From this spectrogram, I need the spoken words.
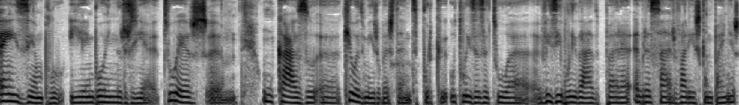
em exemplo e em boa energia, tu és hum, um, caso uh, que eu admiro bastante porque utilizas a tua visibilidade para abraçar várias campanhas.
